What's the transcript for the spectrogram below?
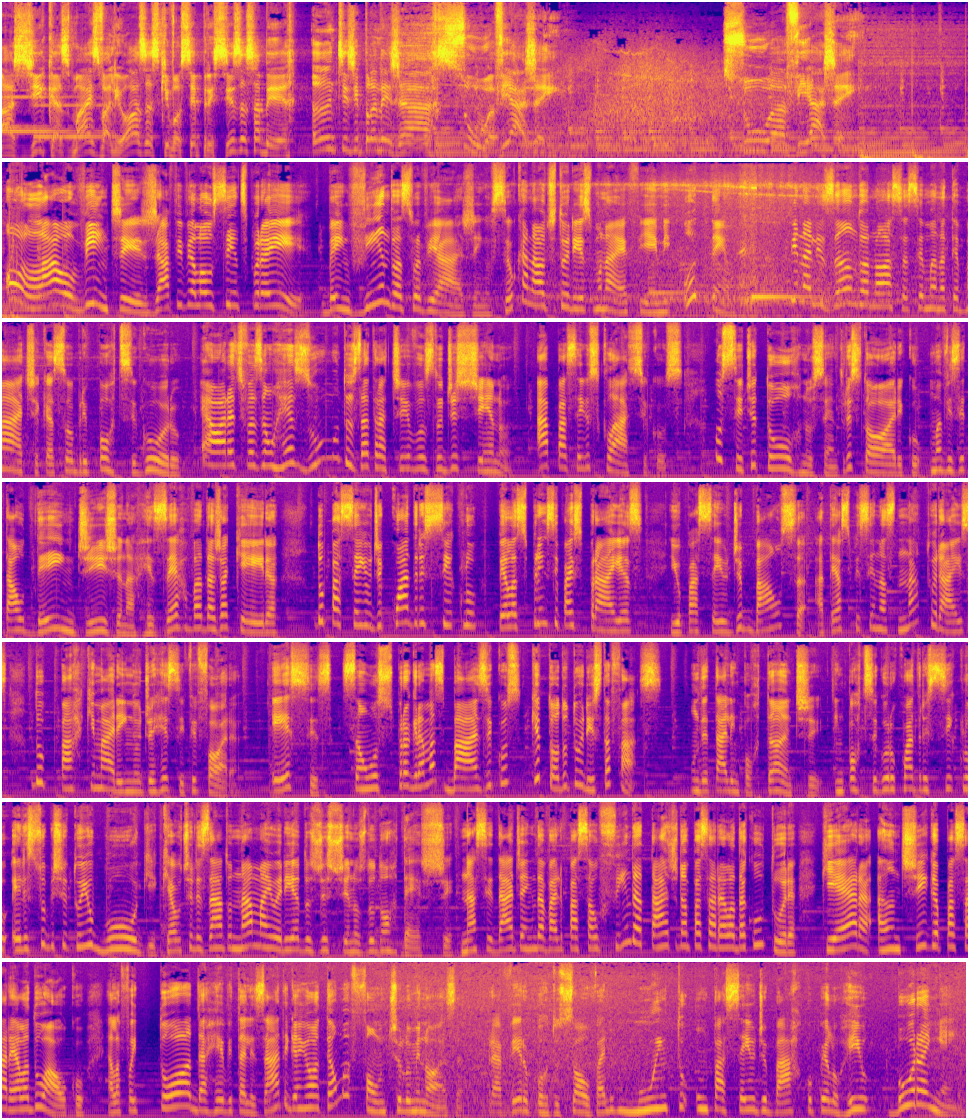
As dicas mais valiosas que você precisa saber antes de planejar sua viagem. Sua viagem. Olá, ouvinte! Já fivelou os cintos por aí? Bem-vindo à sua viagem, o seu canal de turismo na FM O Tempo. Finalizando a nossa semana temática sobre Porto Seguro, é hora de fazer um resumo dos atrativos do destino há passeios clássicos. O City Tour no Centro Histórico, uma visita à aldeia indígena Reserva da Jaqueira, do passeio de quadriciclo pelas principais praias e o passeio de balsa até as piscinas naturais do Parque Marinho de Recife Fora. Esses são os programas básicos que todo turista faz. Um detalhe importante, em Porto Seguro o quadriciclo ele substitui o bug, que é utilizado na maioria dos destinos do Nordeste. Na cidade ainda vale passar o fim da tarde na Passarela da Cultura, que era a antiga Passarela do Álcool. Ela foi toda revitalizada e ganhou até uma fonte luminosa. Para ver o pôr do sol vale muito um passeio de barco pelo rio Buranhém.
